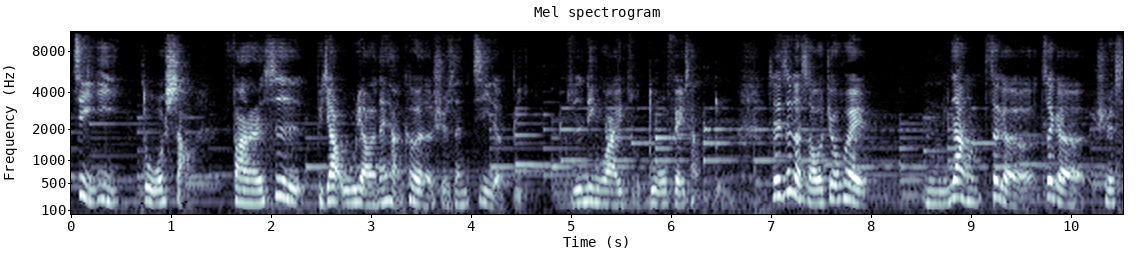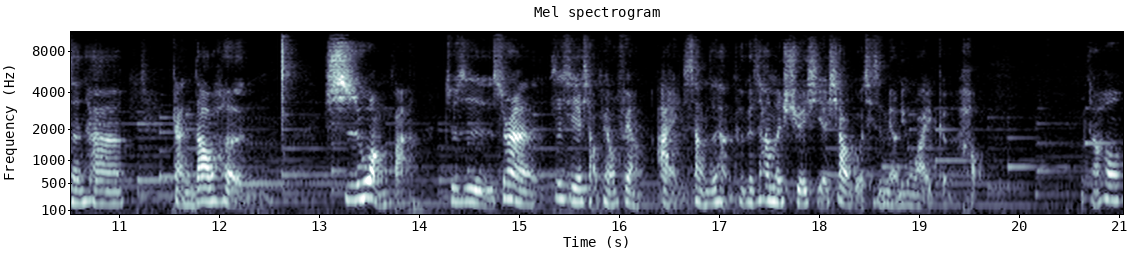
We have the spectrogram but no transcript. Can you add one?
记忆多少，反而是比较无聊的那堂课的学生记得比就是另外一组多非常多，所以这个时候就会嗯让这个这个学生他感到很失望吧。就是虽然这些小朋友非常爱上这堂课，可是他们学习的效果其实没有另外一个好。然后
